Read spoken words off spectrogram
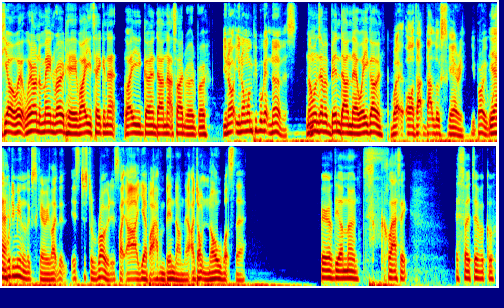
yo, we're, we're on the main road here. Why are you taking that? Why are you going down that side road, bro? You know, you know when people get nervous. No one's ever been down there. Where are you going? Where, oh, that that looks scary. You bro, what, Yeah. what do you mean it looks scary? Like it's just a road. It's like ah yeah, but I haven't been down there. I don't know what's there. Fear of the unknown. It's classic. It's so typical.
